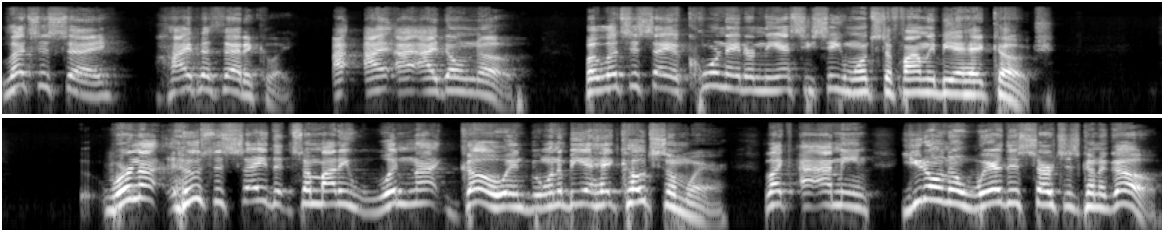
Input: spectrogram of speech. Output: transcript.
let's just say, hypothetically, I, I, I don't know, but let's just say a coordinator in the SEC wants to finally be a head coach. we're not who's to say that somebody would not go and want to be a head coach somewhere like i mean you don't know where this search is going to go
